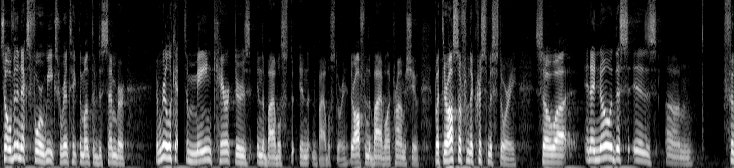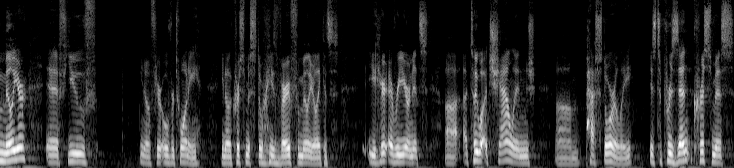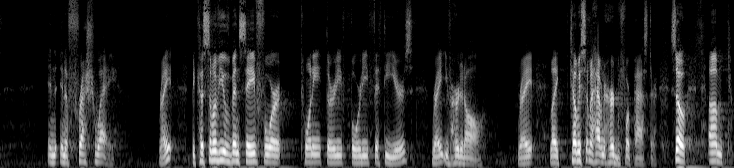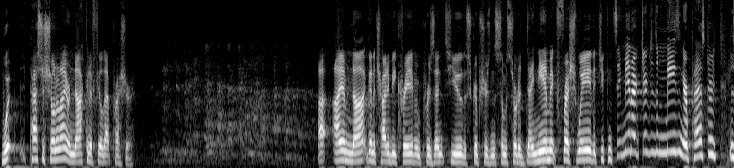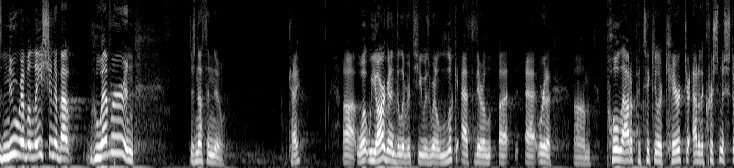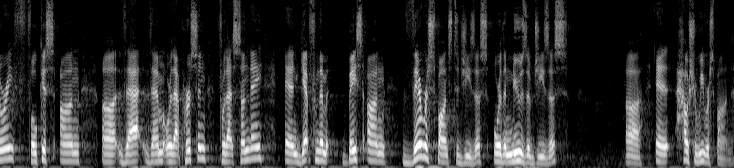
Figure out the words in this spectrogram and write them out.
so, over the next four weeks, we're going to take the month of December and we're going to look at some main characters in the Bible, in the Bible story. They're all from the Bible, I promise you. But they're also from the Christmas story. So, uh, and I know this is um, familiar if you've, you know, if you're over 20, you know, the Christmas story is very familiar. Like it's, you hear it every year, and it's, uh, I tell you what, a challenge um, pastorally is to present Christmas in, in a fresh way, right? Because some of you have been saved for 20, 30, 40, 50 years, right? You've heard it all, right? Like, tell me something I haven't heard before, Pastor. So, um, Pastor Sean and I are not going to feel that pressure. I am not going to try to be creative and present to you the scriptures in some sort of dynamic, fresh way that you can say, man, our church is amazing. Our pastor, there's new revelation about whoever, and there's nothing new. Okay? Uh, what we are going to deliver to you is we're going to look at their, uh, at, we're going to um, pull out a particular character out of the Christmas story, focus on uh, that, them or that person for that Sunday, and get from them based on their response to Jesus or the news of Jesus, uh, and how should we respond?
